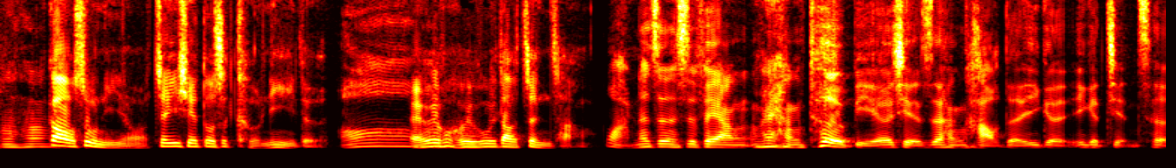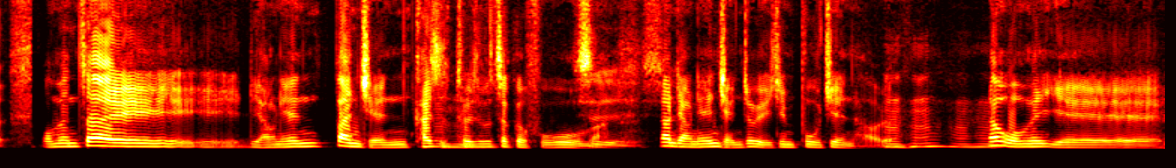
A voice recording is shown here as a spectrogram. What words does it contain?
嗯、告诉你哦，这一些都是可逆的哦，还会恢复到正常。哇，那真的是非常非常特别，而且是很好的一个一个检测。我们在两年半前开始推出这个服务嘛，那两年前就已经布建好了。那我们也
